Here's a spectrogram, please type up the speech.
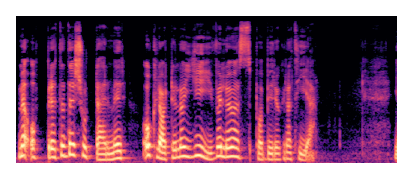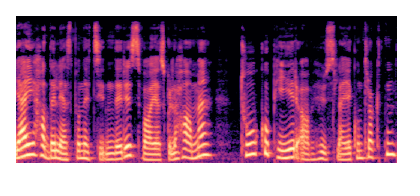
med opprettede skjorteermer og klar til å gyve løs på byråkratiet. Jeg hadde lest på nettsiden deres hva jeg skulle ha med, to kopier av husleiekontrakten,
